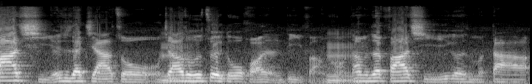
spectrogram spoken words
发起，而且在加州，加州是最多华人的地方。嗯，他们在发起一个什么打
